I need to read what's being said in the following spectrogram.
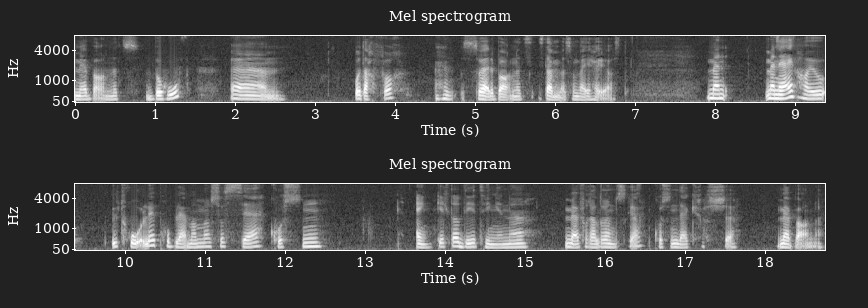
med barnets behov. Um, og derfor så er det barnets stemme som veier høyest. Men, men jeg har jo utrolig problemer med å se hvordan enkelte av de tingene vi foreldre ønsker, hvordan det krasjer med barnet.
